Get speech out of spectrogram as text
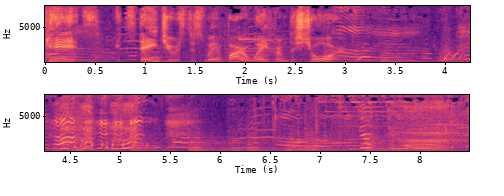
Kids, it's dangerous to swim far away from the shore. 괜찮아괜찮아 괜.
